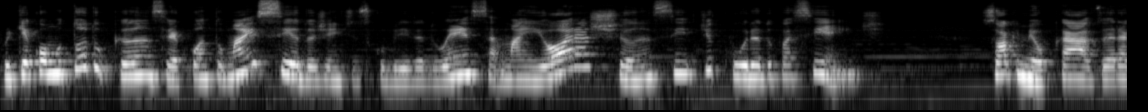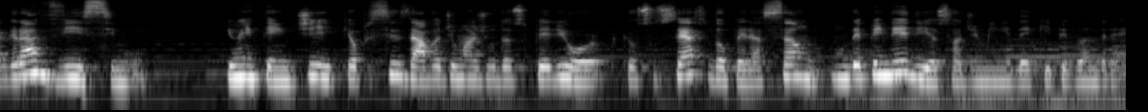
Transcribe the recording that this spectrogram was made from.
Porque, como todo câncer, quanto mais cedo a gente descobrir a doença, maior a chance de cura do paciente. Só que meu caso era gravíssimo. Eu entendi que eu precisava de uma ajuda superior, porque o sucesso da operação não dependeria só de mim e da equipe do André.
